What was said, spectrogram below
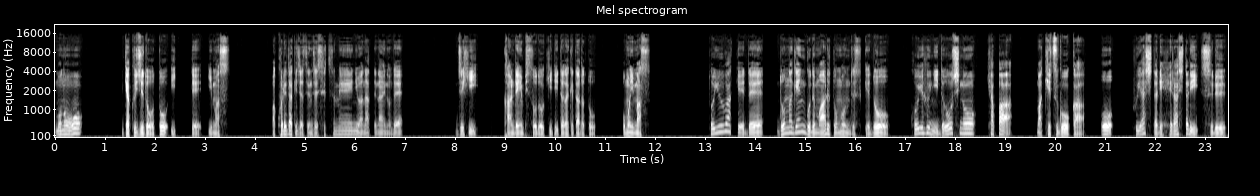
ものを逆受動と言っています。まあ、これだけじゃ全然説明にはなってないので、ぜひ関連エピソードを聞いていただけたらと思います。というわけで、どんな言語でもあると思うんですけど、こういうふうに動詞のキャパ、まあ、結合化を増やしたり減らしたりする、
